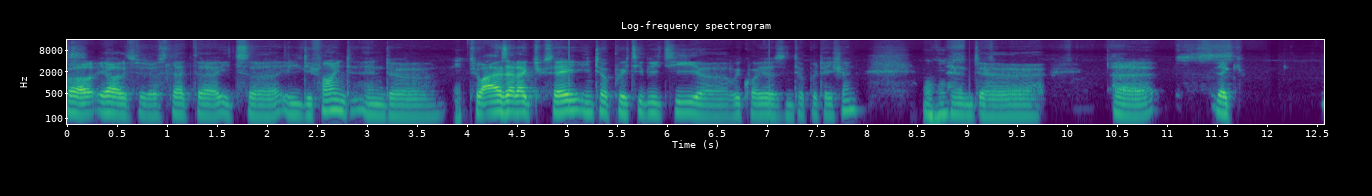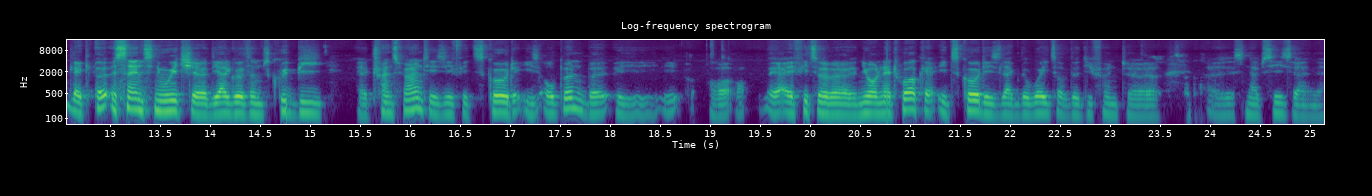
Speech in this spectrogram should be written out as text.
Well, yeah, it's just that uh, it's uh, ill-defined, and uh, so as I like to say, interpretability uh, requires interpretation, mm-hmm. and uh, uh, like like a, a, sense in which the algorithms could be transparent is if its code is open, but it, or, if it's a neural network, its code is like the weight of the different synapses, and,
